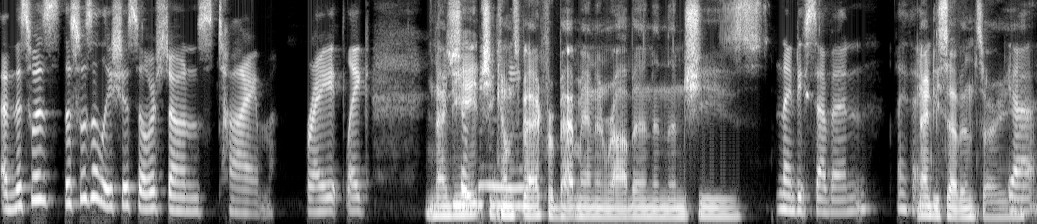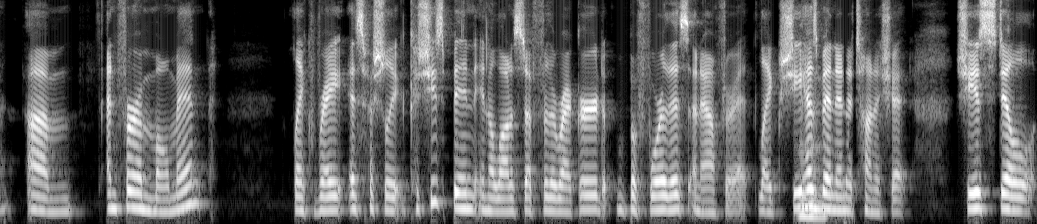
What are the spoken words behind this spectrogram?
and this was this was Alicia Silverstone's time, right? Like 98 she comes back for batman and robin and then she's 97, I think. 97 sorry Yeah. Um, and for a moment, like right, especially because she's been in a lot of stuff for the record before this and after it. Like she has Mhm. been in a ton of shit. She is still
